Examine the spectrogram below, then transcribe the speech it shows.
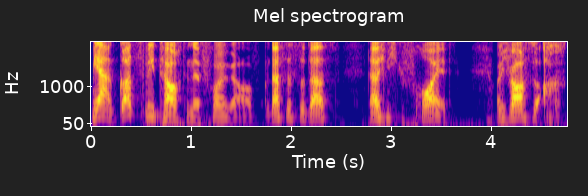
ja, Godspeed taucht in der Folge auf. Und das ist so das, da habe ich mich gefreut. Und ich war auch so, ach,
